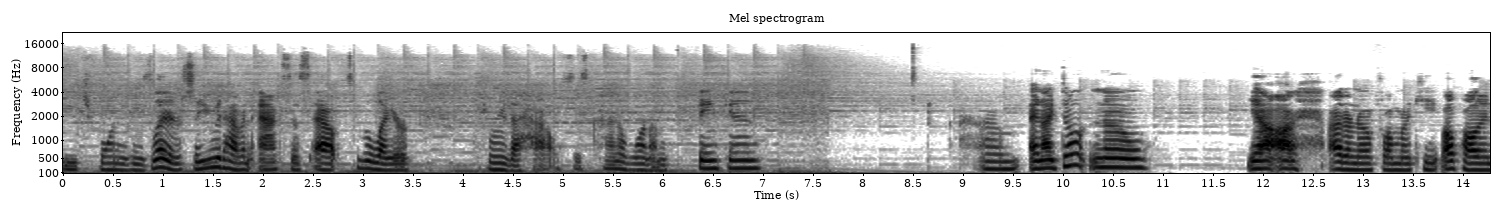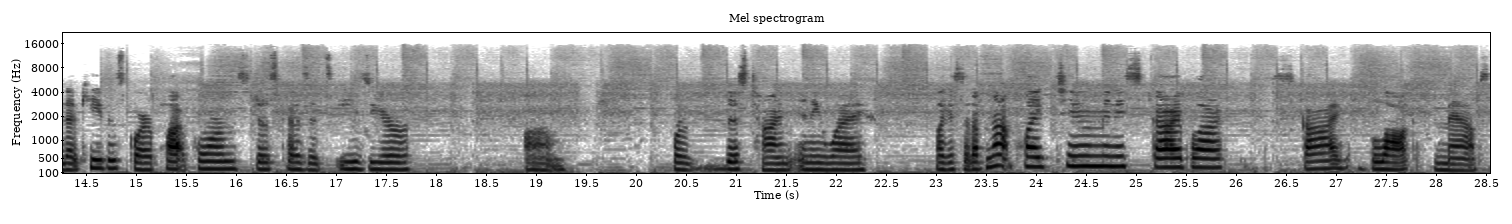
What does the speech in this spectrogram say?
each one of these layers so you would have an access out to the layer through the house is kind of what I'm thinking. Um, and I don't know. Yeah, I, I don't know if I'm going to keep, I'll probably end up keeping square platforms just because it's easier um, for this time anyway. Like I said, I've not played too many sky block, sky block maps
